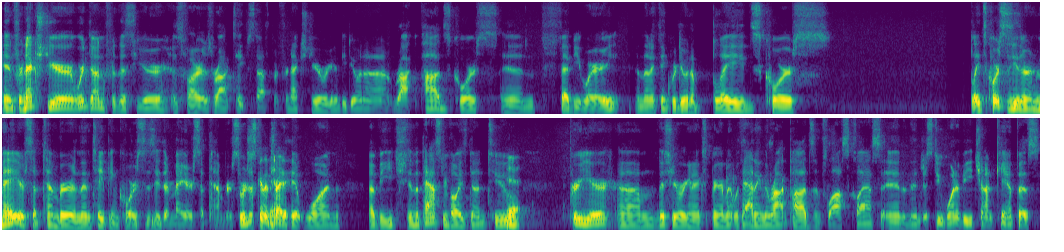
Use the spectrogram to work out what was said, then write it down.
And for next year, we're done for this year as far as rock tape stuff. But for next year, we're going to be doing a rock pods course in February. And then I think we're doing a blades course. Blades course is either in May or September. And then taping course is either May or September. So we're just going to try to hit one of each. In the past, we've always done two Yeah. per year. Um, this year, we're going to experiment with adding the rock pods and floss class in and then just do one of each on campus.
